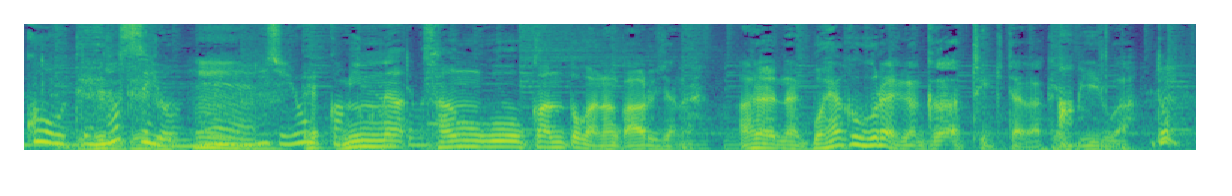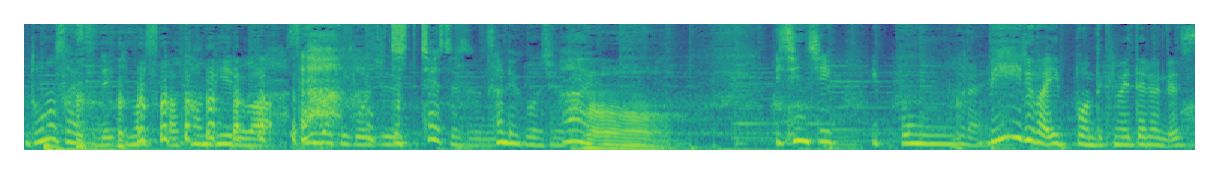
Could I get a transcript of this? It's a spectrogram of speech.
構出ますよね、うん、24缶みんな3号缶とかなんかあるじゃない？あれね500ぐらいがグーッといきたわけビールは。どどのサイズでいきますか？缶ビールは。350 ちっちゃいやつですよね。350はい1日1本ぐらい。ビールは1本で決めてるんです。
